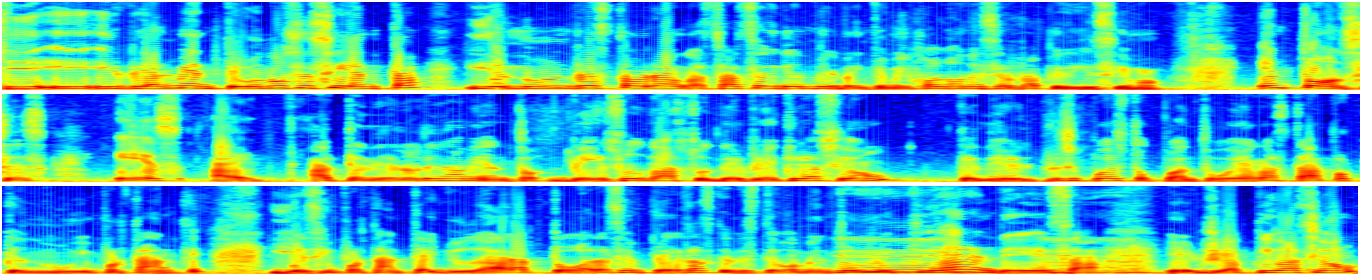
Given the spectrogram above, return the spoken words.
Y, y- y realmente uno se sienta y en un restaurante gastarse 10 mil, 20 mil colones es rapidísimo. Entonces, es a, a tener el ordenamiento de esos gastos de recreación tener el presupuesto, cuánto voy a gastar, porque es muy importante y es importante ayudar a todas las empresas que en este momento requieren de esa eh, reactivación,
